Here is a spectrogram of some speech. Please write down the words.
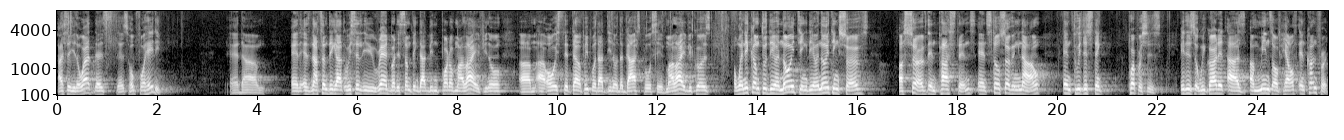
I said, you know what? There's, there's hope for Haiti. And, um, and it's not something I recently read, but it's something that's been part of my life. You know, um, I always tell people that, you know, the gospel saved my life because when it comes to the anointing, the anointing serves, are served in past tense and still serving now in three distinct purposes. It is regarded as a means of health and comfort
